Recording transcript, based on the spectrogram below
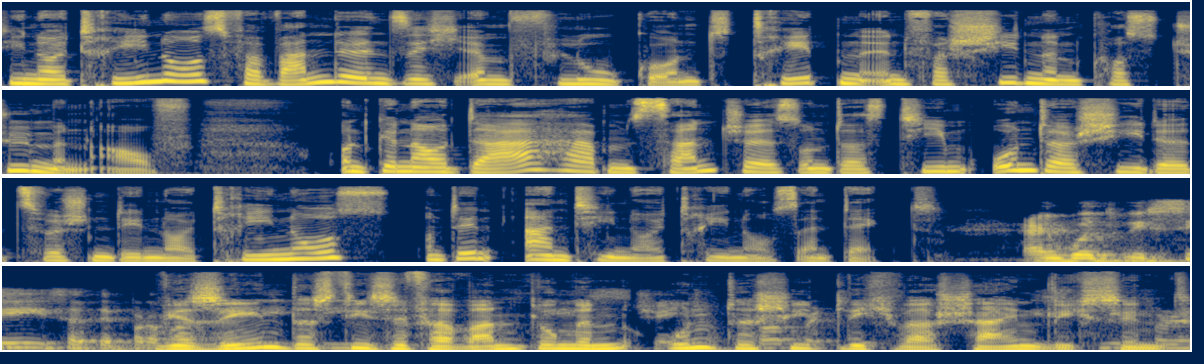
Die Neutrinos verwandeln sich im Flug und treten in verschiedenen Kostümen auf. Und genau da haben Sanchez und das Team Unterschiede zwischen den Neutrinos und den Antineutrinos entdeckt. Wir sehen, dass diese Verwandlungen unterschiedlich wahrscheinlich sind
